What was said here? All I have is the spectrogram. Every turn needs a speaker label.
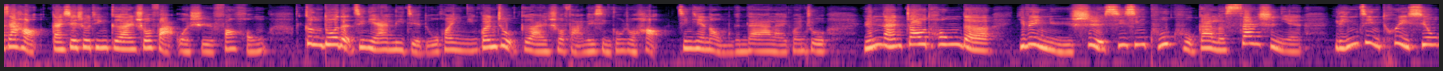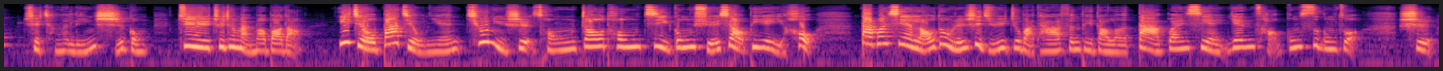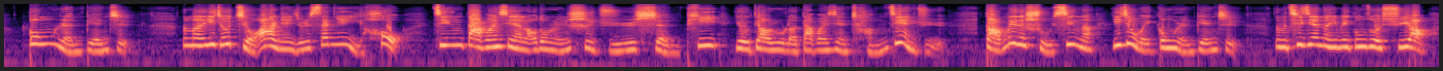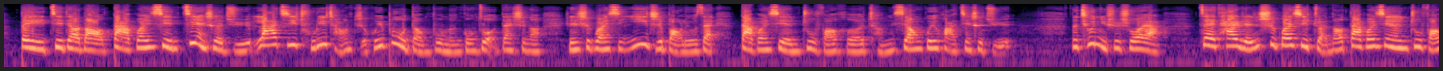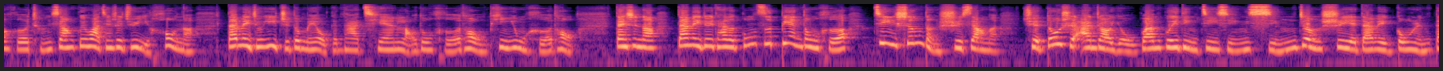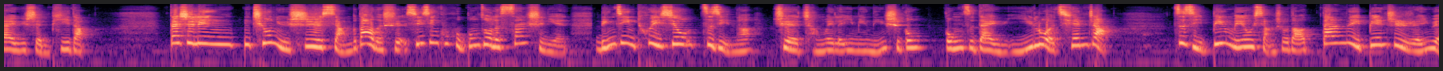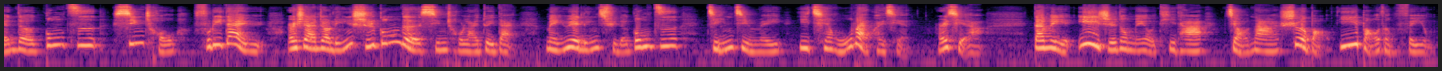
Speaker 1: 大家好，感谢收听个案说法，我是方红。更多的经典案例解读，欢迎您关注个案说法微信公众号。今天呢，我们跟大家来关注云南昭通的一位女士，辛辛苦苦干了三十年，临近退休却成了临时工。据春城晚报报道，一九八九年，邱女士从昭通技工学校毕业以后，大关县劳动人事局就把她分配到了大关县烟草公司工作，是。工人编制，那么一九九二年，也就是三年以后，经大关县劳动人事局审批，又调入了大关县城建局，岗位的属性呢，依旧为工人编制。那么期间呢，因为工作需要，被借调到大关县建设局垃圾处理厂指挥部等部门工作，但是呢，人事关系一直保留在大关县住房和城乡规划建设局。那邱女士说呀。在他人事关系转到大关县住房和城乡规划建设局以后呢，单位就一直都没有跟他签劳动合同、聘用合同。但是呢，单位对他的工资变动和晋升等事项呢，却都是按照有关规定进行行政事业单位工人待遇审批的。但是令邱女士想不到的是，辛辛苦苦工作了三十年，临近退休，自己呢却成为了一名临时工，工资待遇一落千丈。自己并没有享受到单位编制人员的工资、薪酬、福利待遇，而是按照临时工的薪酬来对待，每月领取的工资仅仅为一千五百块钱，而且啊，单位也一直都没有替他缴纳社保、医保等费用。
